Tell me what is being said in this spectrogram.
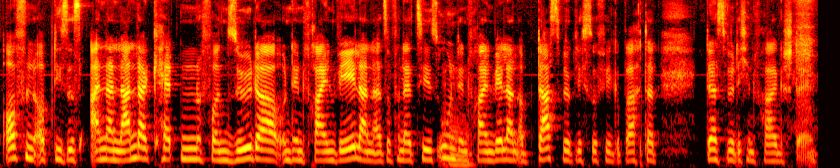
offen, ob dieses Aneinanderketten von Söder und den Freien Wählern, also von der CSU und den mhm. Freien Wählern, ob das wirklich so viel gebracht gebracht hat, das würde ich in Frage stellen.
